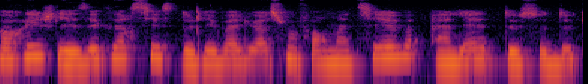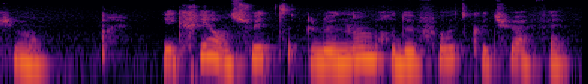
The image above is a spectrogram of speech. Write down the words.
Corrige les exercices de l'évaluation formative à l'aide de ce document. Écris ensuite le nombre de fautes que tu as fait.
